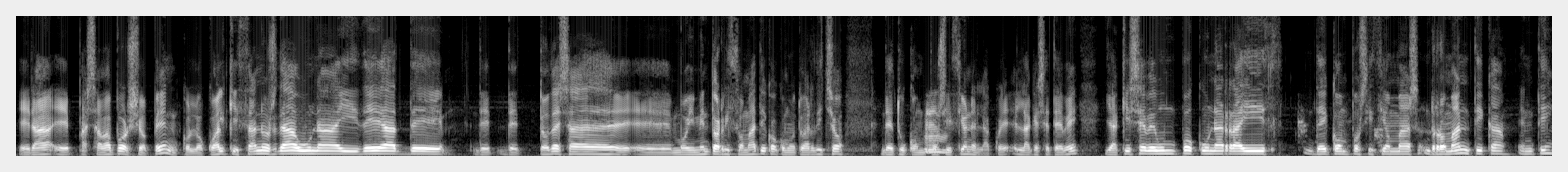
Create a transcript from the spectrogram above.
era eh, pasaba por Chopin, con lo cual quizá nos da una idea de, de, todo ese eh, movimiento rizomático, como tú has dicho, de tu composición mm. en, la, en la que se te ve. Y aquí se ve un poco una raíz de composición más romántica en ti.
